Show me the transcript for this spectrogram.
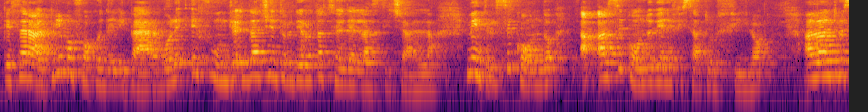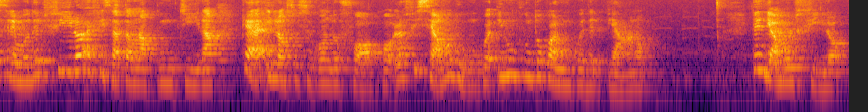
che sarà il primo fuoco dell'iperbole e funge da centro di rotazione dell'asticella, mentre secondo, al secondo viene fissato il filo. All'altro estremo del filo è fissata una puntina che è il nostro secondo fuoco, la fissiamo dunque in un punto qualunque del piano. Tendiamo il filo,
